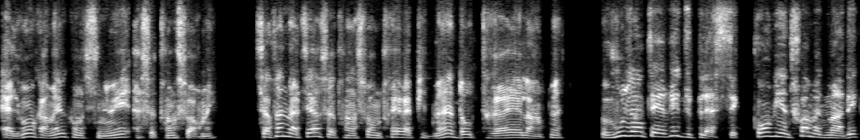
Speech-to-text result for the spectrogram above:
elles vont quand même continuer à se transformer. Certaines matières se transforment très rapidement, d'autres très lentement. Vous enterrez du plastique. Combien de fois on m'a demandé,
